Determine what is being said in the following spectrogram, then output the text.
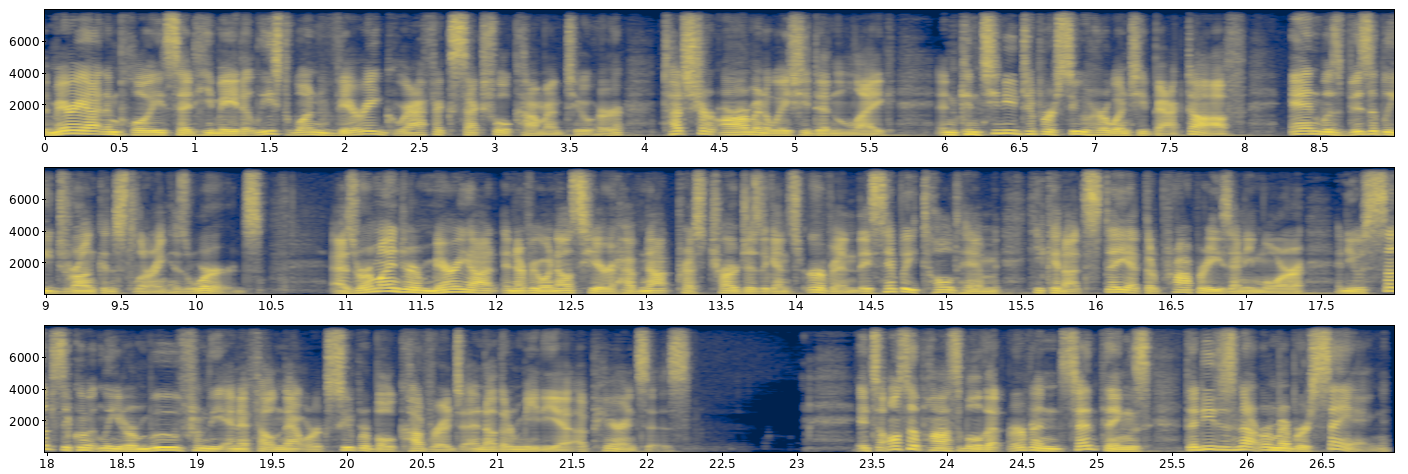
The Marriott employee said he made at least one very graphic sexual comment to her, touched her arm in a way she didn't like, and continued to pursue her when she backed off, and was visibly drunk and slurring his words. As a reminder, Marriott and everyone else here have not pressed charges against Irvin. They simply told him he cannot stay at their properties anymore, and he was subsequently removed from the NFL Network Super Bowl coverage and other media appearances. It's also possible that Irvin said things that he does not remember saying,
